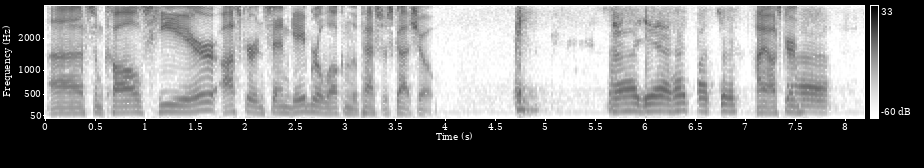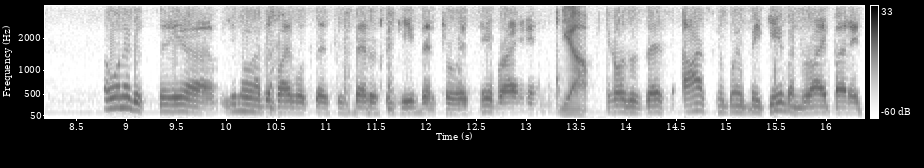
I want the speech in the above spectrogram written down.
uh, some calls here. Oscar and San Gabriel, welcome to the Pastor Scott Show. Uh, yeah, hi, Pastor. Hi, Oscar. Uh, I wanted to say, uh, you know how the Bible says it's better to give than to receive, right? And yeah. It also says ask will be given, right? But it's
